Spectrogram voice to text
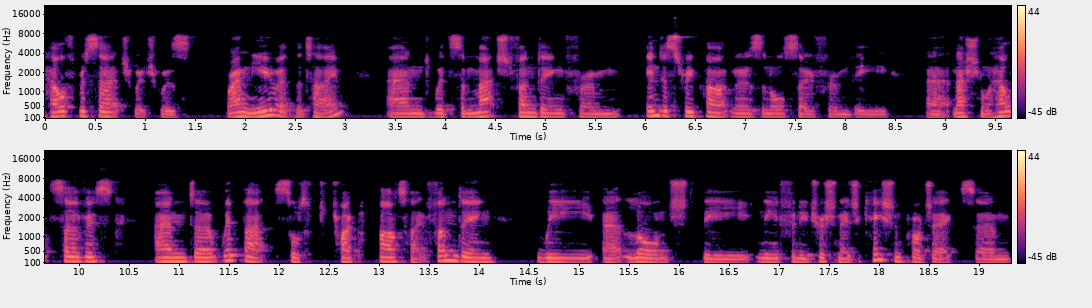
Health Research, which was brand new at the time, and with some matched funding from industry partners and also from the uh, National Health Service. And uh, with that sort of tripartite funding, we uh, launched the Need for Nutrition Education project, um,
